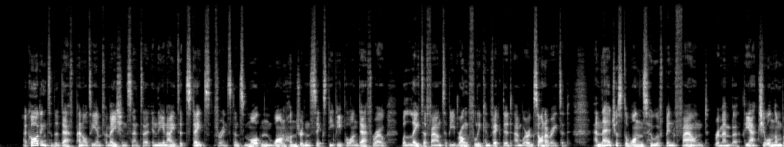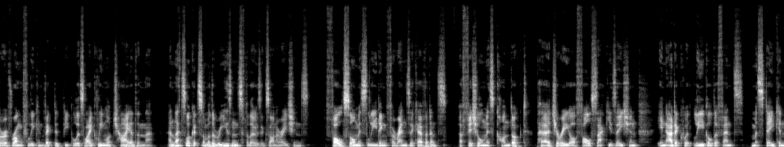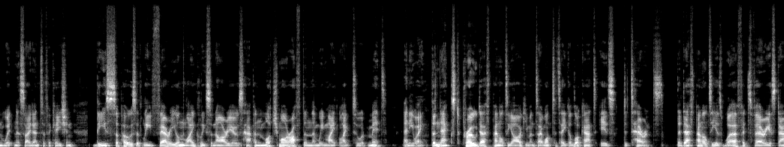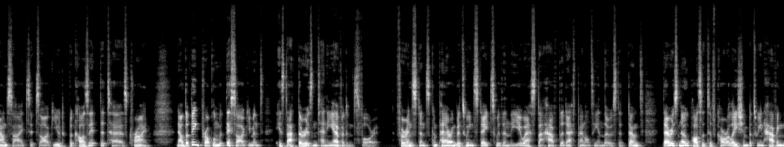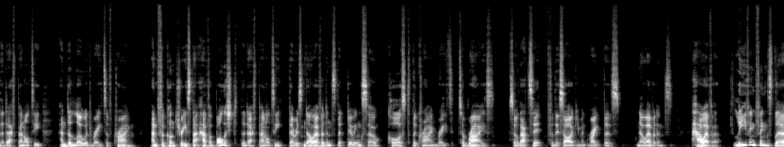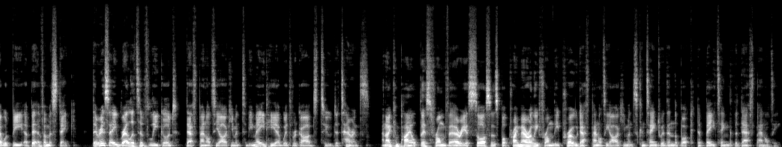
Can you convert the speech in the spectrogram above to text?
According to the Death Penalty Information Center in the United States, for instance, more than 160 people on death row were later found to be wrongfully convicted and were exonerated. And they're just the ones who have been found. Remember, the actual number of wrongfully convicted people is likely much higher than that. And let's look at some of the reasons for those exonerations false or misleading forensic evidence, official misconduct, perjury or false accusation, inadequate legal defense, mistaken witness identification. These supposedly very unlikely scenarios happen much more often than we might like to admit. Anyway, the next pro death penalty argument I want to take a look at is deterrence. The death penalty is worth its various downsides, it's argued, because it deters crime. Now, the big problem with this argument is that there isn't any evidence for it. For instance, comparing between states within the US that have the death penalty and those that don't, there is no positive correlation between having the death penalty and a lowered rate of crime. And for countries that have abolished the death penalty, there is no evidence that doing so caused the crime rate to rise. So that's it for this argument, right? There's no evidence. However, leaving things there would be a bit of a mistake. There is a relatively good death penalty argument to be made here with regards to deterrence. And I compiled this from various sources, but primarily from the pro death penalty arguments contained within the book Debating the Death Penalty.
